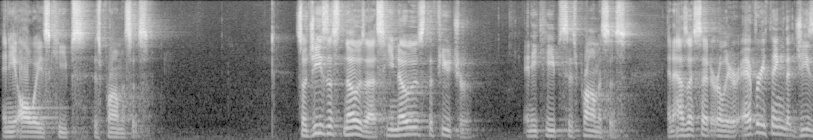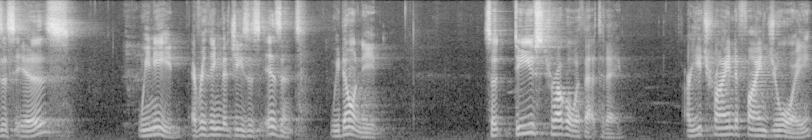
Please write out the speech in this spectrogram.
And he always keeps his promises. So Jesus knows us, he knows the future, and he keeps his promises. And as I said earlier, everything that Jesus is we need. Everything that Jesus isn't, we don't need. So, do you struggle with that today? Are you trying to find joy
